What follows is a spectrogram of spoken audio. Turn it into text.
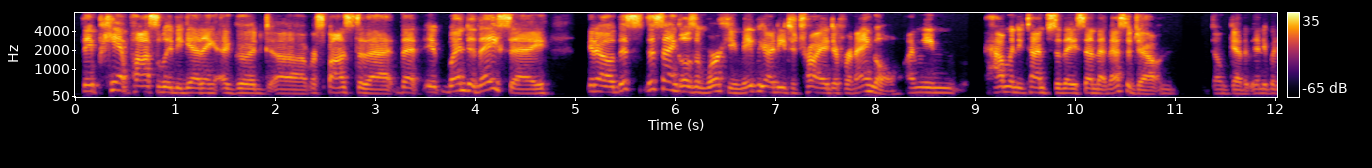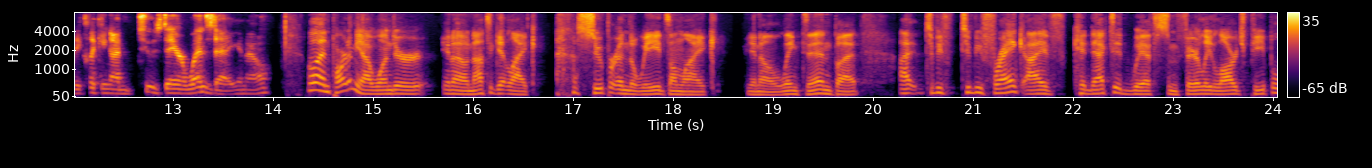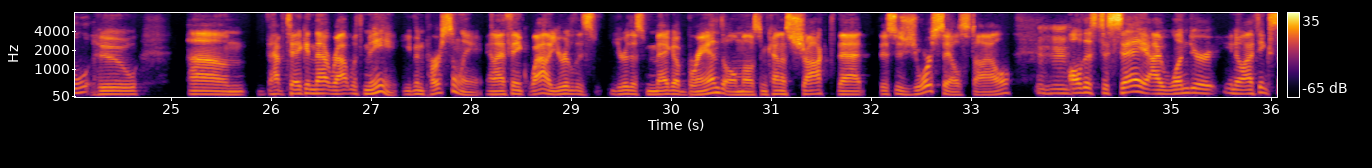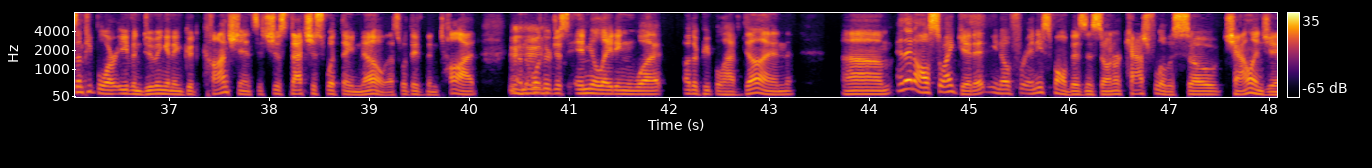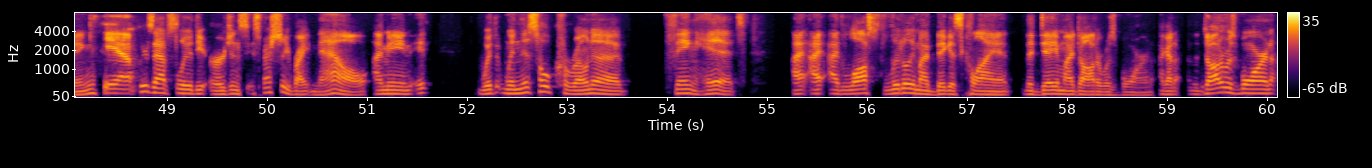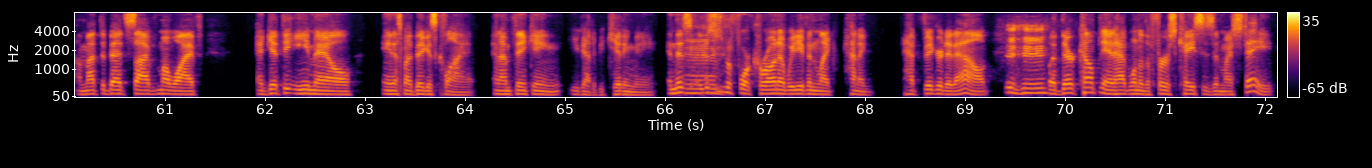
they can't possibly be getting a good uh, response to that. That it, when do they say, you know, this this angle isn't working? Maybe I need to try a different angle. I mean, how many times do they send that message out and don't get anybody clicking on Tuesday or Wednesday? You know. Well, and part of me, I wonder, you know, not to get like super in the weeds on like you know LinkedIn, but I, to be to be frank, I've connected with some fairly large people who um, have taken that route with me, even personally. And I think, wow, you're this you're this mega brand almost. I'm kind of shocked that this is your sales style. Mm-hmm. All this to say, I wonder, you know, I think some people are even doing it in good conscience. It's just that's just what they know. That's what they've been taught, and, or they're just emulating what other people have done. Um, and then also, I get it. You know, for any small business owner, cash flow is so challenging. Yeah. There's absolutely the urgency, especially right now. I mean, it with when this whole Corona thing hit. I, I, I lost literally my biggest client the day my daughter was born. I got the daughter was born. I'm at the bedside with my wife. I get the email, and it's my biggest client. And I'm thinking, you got to be kidding me. And this this is before Corona. We'd even like kind of had figured it out Mm-hmm. but their company had had one of the first cases in my state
